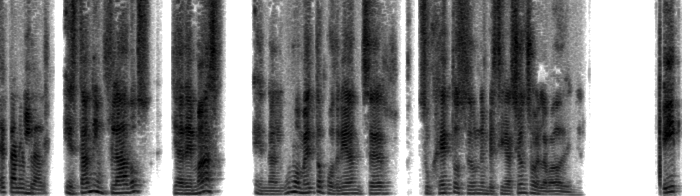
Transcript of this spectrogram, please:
están inflados. están inflados y además en algún momento podrían ser sujetos de una investigación sobre el lavado de dinero. Y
